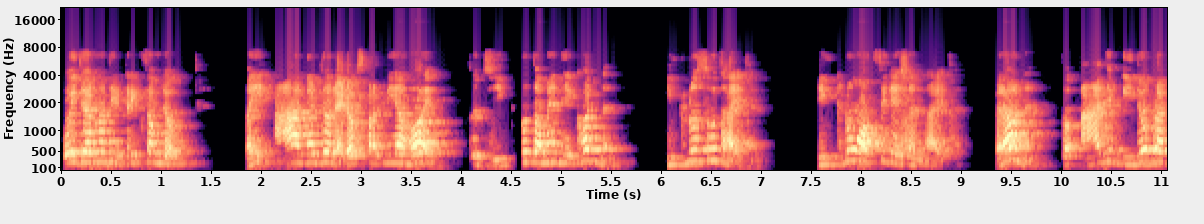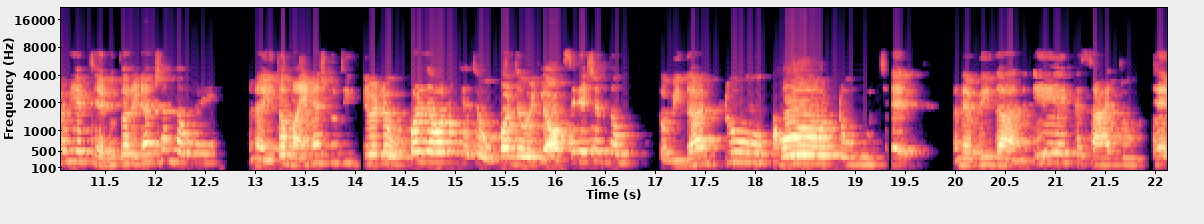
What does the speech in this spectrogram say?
કોઈ જરૂર નથી ટ્રીક સમજો. ભાઈ, આ આગળ જો રેડોક્સ પ્રક્રિયા હોય, તો ઝીંકનું તમે દેખો જ ને. ઝીંકનું શું થાય છે? ઝીંકનું ઓક્સિડેશન થાય છે. બરાબર ને? તો આ જે બીજો પ્રક્રિયક છે, એનું તો રિડક્શન થવું જોઈએ. અને અહીં તો માઇનસ ટુ થી એટલે ઉપર જવાનું કે છે, ઉપર જવું એટલે ઓક્સિડેશન થવું. તો વિધાન ટુ ખોટું છે. અને વિધાન એક સાચું છે.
